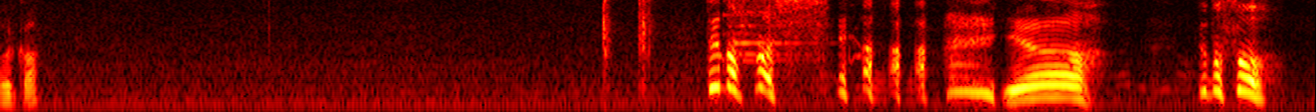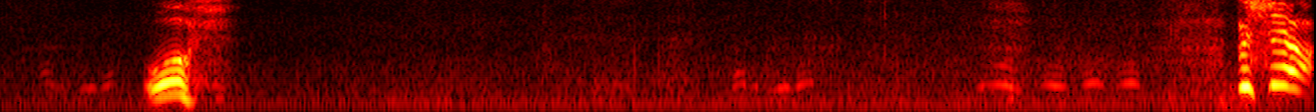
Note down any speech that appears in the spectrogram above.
뭘까? 뜯었어, 씨. 이야, 뜯었어. 오, 씨. 으쌰!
